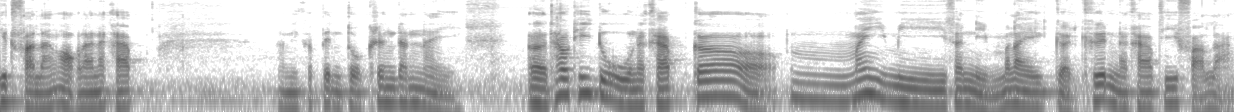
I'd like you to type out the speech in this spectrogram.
ยึดฝาหลังออกแล้วนะครับ อันนี้ก็เป็นตัวเครื่องด้านในเออเท่าที่ดูนะครับก็ไม่มีสนิมอะไรเกิดขึ้นนะครับที่ฝาหลัง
